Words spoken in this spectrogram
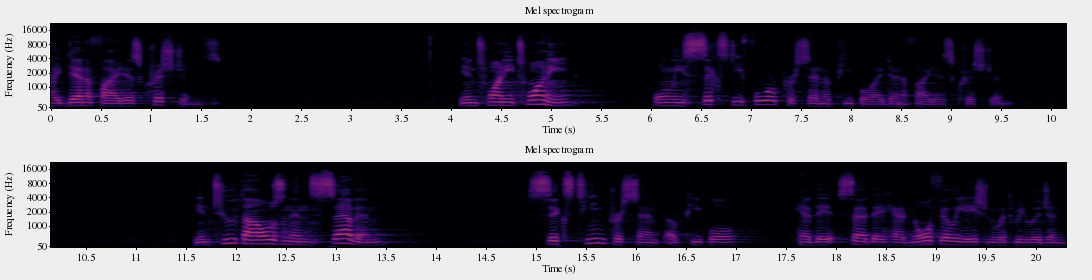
identified as Christians. In 2020, only 64% of people identified as Christian. In 2007, 16% of people had they said they had no affiliation with religion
